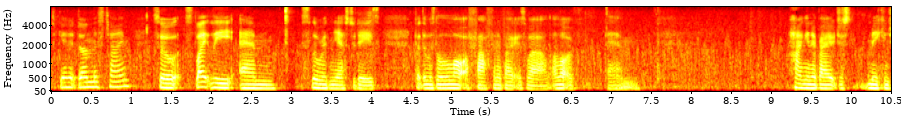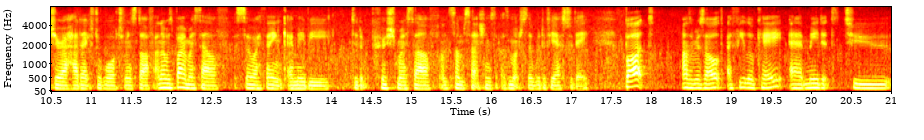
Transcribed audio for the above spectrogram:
to get it done this time. So slightly um, slower than yesterday's, but there was a lot of faffing about as well. A lot of um, hanging about, just making sure I had extra water and stuff. And I was by myself, so I think I maybe didn't push myself on some sections as much as I would have yesterday. But as a result, I feel okay. Uh, made it to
